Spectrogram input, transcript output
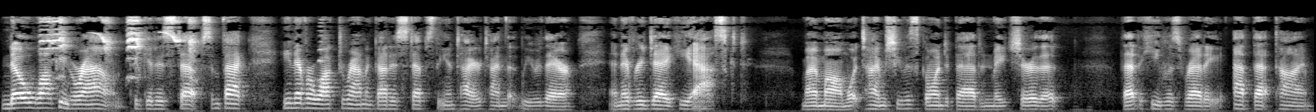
no walking around to get his steps in fact he never walked around and got his steps the entire time that we were there and every day he asked my mom what time she was going to bed and made sure that that he was ready at that time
